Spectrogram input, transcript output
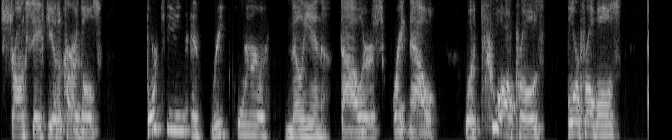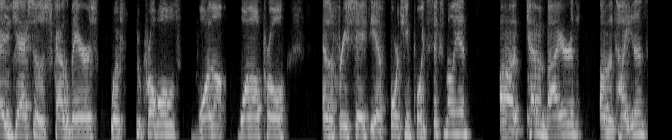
strong safety of the Cardinals, 14 and three quarter million dollars right now with two all pros, four Pro Bowls. Eddie Jackson of the Chicago Bears with two Pro Bowls, one, one all pro as a free safety at 14.6 million. Uh, Kevin Byard of the Titans,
